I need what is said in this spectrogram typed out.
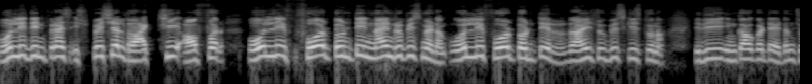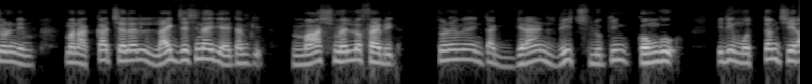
ఓన్లీ దీని price special Rakhi offer. Only four twenty nine rupees madam. Only four twenty nine రూపీస్కి ఇస్తున్నా. ఇది ఇంకా ఒకటి ఐటమ్ చూడండి. మన అక్క చెల్లెలు లైక్ చేసిన ఇది ఐటమ్కి మాష్ మెల్లో ఫ్యాబ్రిక్ చూడండి ఇంత గ్రాండ్ రిచ్ లుకింగ్ కొంగు. ఇది మొత్తం చీర.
